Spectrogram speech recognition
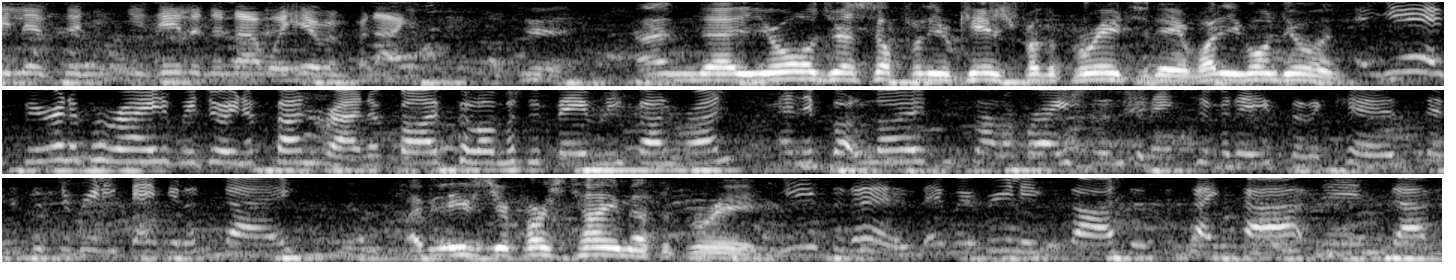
We lived in New Zealand and now we're here in Penang. And uh, you're all dressed up for the occasion for the parade today. What are you going doing? Yes, we're in a parade and we're doing a fun run, a five kilometre family fun run, and they've got loads of celebrations and activities for the kids, and it's just a really fabulous day. I believe it's your first time at the parade. Yes, it is, and we're really excited to take part, and um,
